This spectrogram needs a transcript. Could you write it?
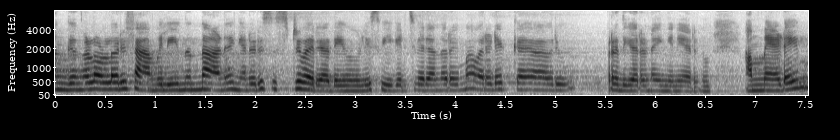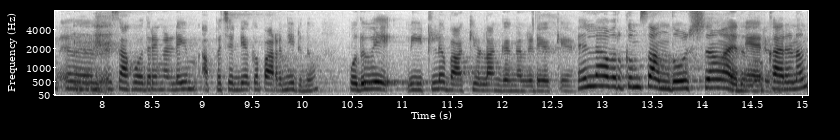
അംഗങ്ങളുള്ള ഒരു ഫാമിലിയിൽ നിന്നാണ് ഇങ്ങനെ ഒരു സിസ്റ്റർ വരിക. ദൈവവിളി സ്വീകരിച്ച് വരിക എന്ന് പറയുമ്പോൾ അവരുടെയൊക്കെ ഒരു പ്രതികരണം എങ്ങനെയായിരുന്നു അമ്മയുടെയും സഹോദരങ്ങളുടെയും അപ്പച്ചന്റെയും ഒക്കെ പറഞ്ഞിരുന്നു. പൊതുവെ വീട്ടിലെ ബാക്കിയുള്ള അംഗങ്ങളുടെയൊക്കെ എല്ലാവർക്കും സന്തോഷമായിരുന്നു. കാരണം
